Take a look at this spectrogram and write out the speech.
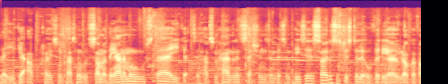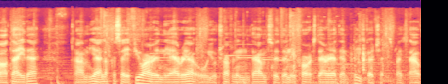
let you get up close and personal with some of the animals there. You get to have some handling sessions and bits and pieces. So this is just a little video log of our day there. Um, yeah, like I say, if you are in the area or you're travelling down to the New Forest area, then please go check this place out.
